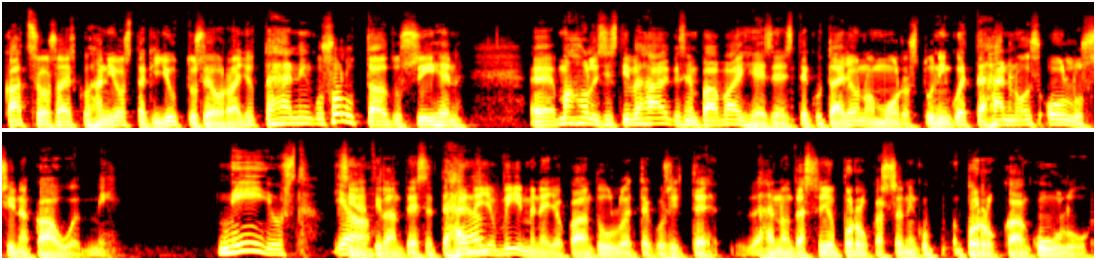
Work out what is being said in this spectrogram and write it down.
katsoo saisiko hän jostakin juttuseuraa, jotta hän niin kuin soluttautuisi siihen eh, mahdollisesti vähän aikaisempaan vaiheeseen sitten, kun tämä jono muodostuu, niin kuin että hän olisi ollut siinä kauemmin Niin just, joo. siinä tilanteessa, että hän Joo. ei ole viimeinen, joka on tullut, että kun sitten hän on tässä jo porukassa, niin kuin porukkaan kuuluu.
